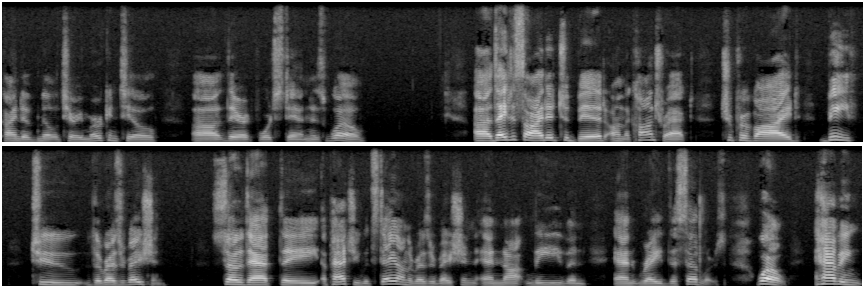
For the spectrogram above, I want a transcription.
kind of military mercantile uh, there at Fort Stanton as well, uh, they decided to bid on the contract to provide beef to the reservation so that the Apache would stay on the reservation and not leave and, and raid the settlers. Well, having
